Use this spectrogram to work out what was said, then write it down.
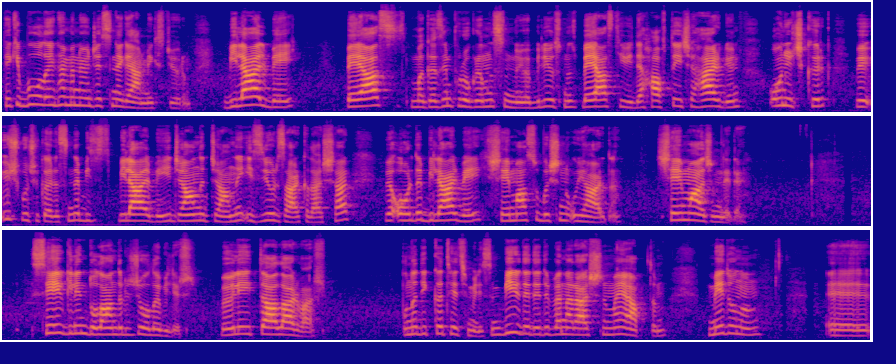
Peki bu olayın hemen öncesine gelmek istiyorum. Bilal Bey Beyaz magazin programını sunuyor biliyorsunuz. Beyaz TV'de hafta içi her gün 13.40 ve 3.30 arasında biz Bilal Bey'i canlı canlı izliyoruz arkadaşlar. Ve orada Bilal Bey Şeyma Subaşı'nı uyardı. Şeyma'cığım dedi. Sevgilin dolandırıcı olabilir. Böyle iddialar var. Buna dikkat etmelisin. Bir de dedi ben araştırma yaptım. Medo'nun e,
